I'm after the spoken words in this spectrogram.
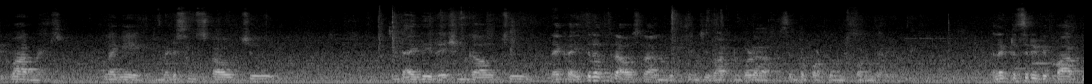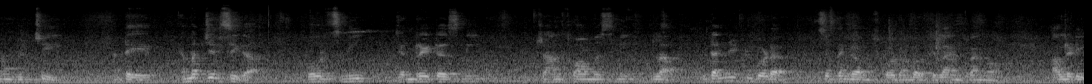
రిక్వైర్మెంట్స్ అలాగే మెడిసిన్స్ కావచ్చు డైలీ రేషన్ కావచ్చు లేక ఇతరత్ర అవసరాలను గుర్తించి వాటిని కూడా సిద్ధపాటులో ఉంచుకోవడం జరిగింది. ఎలక్ట్రిసిటీ డిపార్ట్మెంట్ నుంచి అంటే ఎమర్జెన్సీగా పోల్స్ని జనరేటర్స్ని ట్రాన్స్ఫార్మర్స్ని ఇలా వీటన్నిటిని కూడా సిద్ధంగా ఉంచుకోవడంలో జిల్లా యంత్రాంగం ఆల్రెడీ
